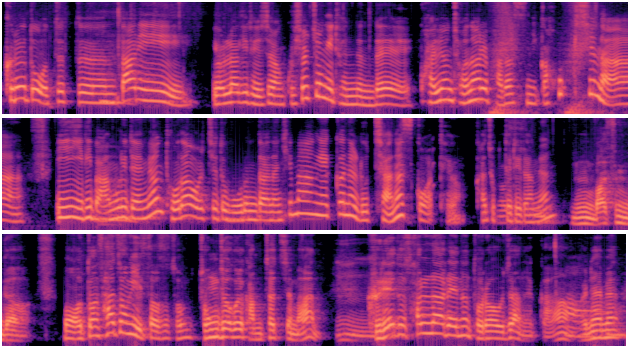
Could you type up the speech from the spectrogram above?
그래도 어쨌든 딸이 연락이 되지 않고 실종이 됐는데 관련 전화를 받았으니까 혹시나 이 일이 마무리되면 돌아올지도 모른다는 희망의 끈을 놓지 않았을 것 같아요. 가족들이라면. 음, 맞습니다. 뭐 어떤 사정이 있어서 좀 종적을 감췄지만 그래도 설날에는 돌아오지 않을까. 아. 왜냐하면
